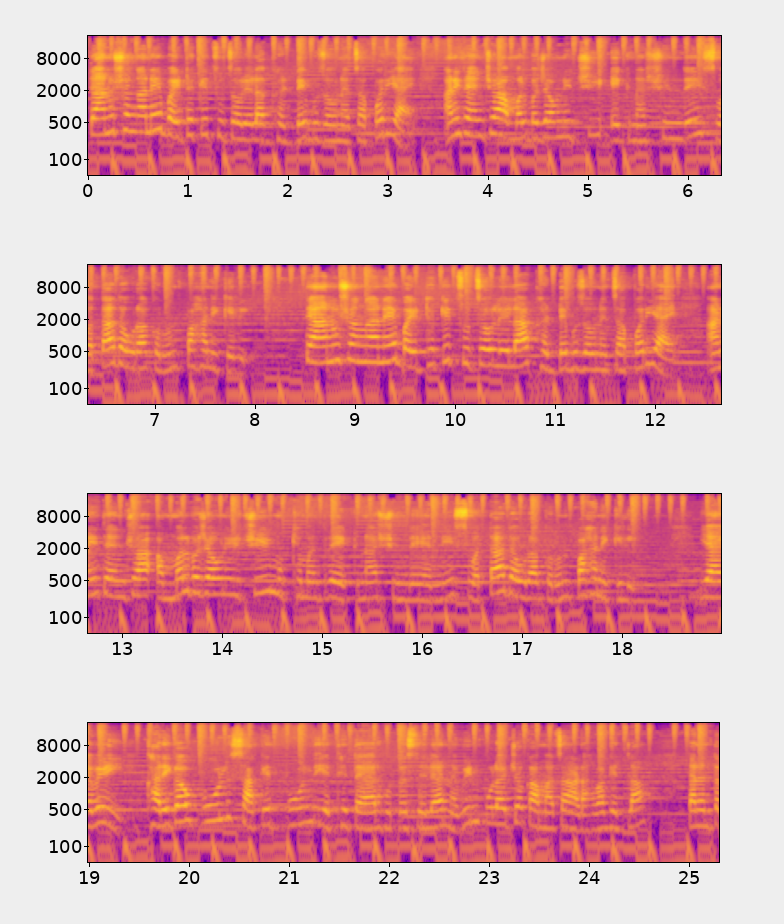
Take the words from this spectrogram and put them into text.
त्या अनुषंगाने बैठकीत सुचवलेला खड्डे बुजवण्याचा पर्याय आणि त्यांच्या अंमलबजावणीची एकनाथ शिंदे स्वतः दौरा करून पाहणी केली. त्या अनुषंगाने बैठकीत सुचवलेला खड्डे बुजवण्याचा पर्याय आणि त्यांच्या अंमलबजावणीची मुख्यमंत्री एकनाथ शिंदे यांनी स्वतः दौरा करून पाहणी केली. यावेळी खारेगाव पूल साकेत पूल येथे तयार होत असलेल्या नवीन पुलाच्या कामाचा आढावा घेतला. त्यानंतर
